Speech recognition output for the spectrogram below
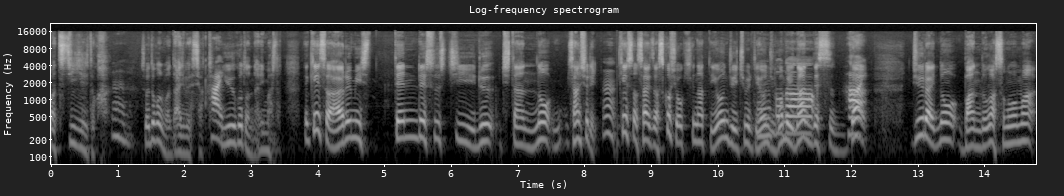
まあ、土いじりとかうん。そういうところでも大丈夫ですよはい。ということになりました。でケースはアルミステンレススチールチタンの3種類、うん。ケースのサイズは少し大きくなって 41mm と本 45mm 当だなんですが、はい。従来のバンドがそのまま、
